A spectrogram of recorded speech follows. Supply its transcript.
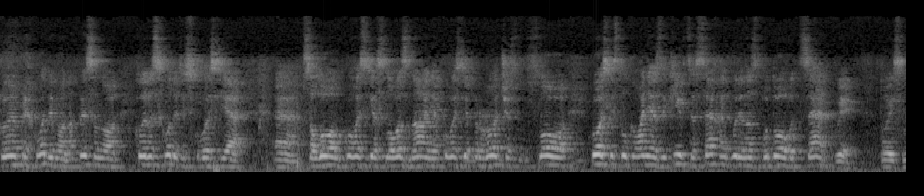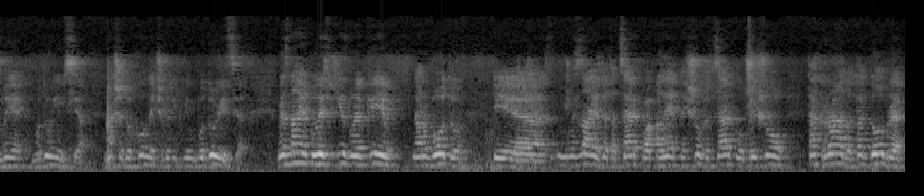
коли ми приходимо, написано, коли ви сходитесь, у когось є е, псалом, у когось є слово знання, у когось є пророче слово, у когось є спілкування язиків, це все хай буде нас будова церкви. Тобто ми будуємося, наш духовний чоловік він будується. Ми знаємо, колись їздили в Київ на роботу, і е, не знаю, де та церква, але як знайшов до церкву, прийшов так радо, так добре.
